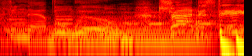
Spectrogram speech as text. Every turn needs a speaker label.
Speaker 1: nothing ever will. Tried to stay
